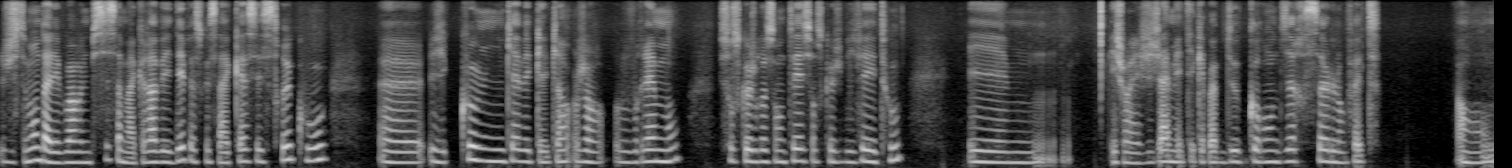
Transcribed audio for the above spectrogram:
justement d'aller voir une psy, ça m'a grave aidé parce que ça a cassé ce truc où euh, j'ai communiqué avec quelqu'un, genre vraiment, sur ce que je ressentais, sur ce que je vivais et tout. Et, et j'aurais jamais été capable de grandir seule, en fait, en...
